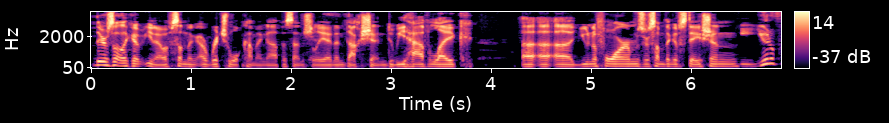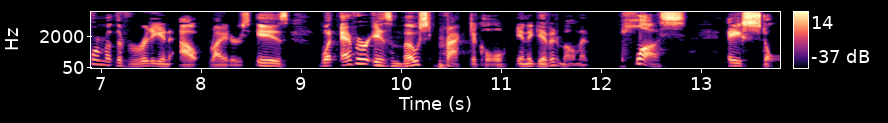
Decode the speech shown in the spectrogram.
There's like a you know something a ritual coming up essentially an induction. Do we have like uh, uh, uh, uniforms or something of station? the uniform of the Viridian Outriders is whatever is most practical in a given moment, plus a stole.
